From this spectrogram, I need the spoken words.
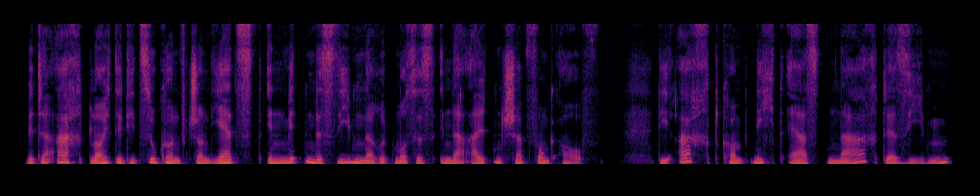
Mit der Acht leuchtet die Zukunft schon jetzt inmitten des Siebener Rhythmuses in der alten Schöpfung auf. Die Acht kommt nicht erst nach der Sieben,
